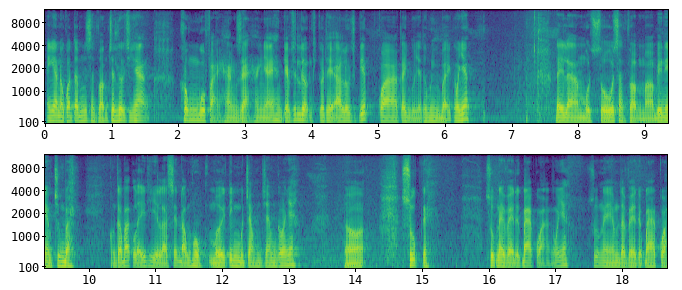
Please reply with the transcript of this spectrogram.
Anh em nào quan tâm những sản phẩm chất lượng chính hãng, không mua phải hàng giả, hàng nhái, hàng kém chất lượng thì có thể alo trực tiếp qua kênh của nhà thông minh 17 các bác nhé. Đây là một số sản phẩm mà bên em trưng bày. Còn các bác lấy thì là sẽ đóng hộp mới tinh 100% các bác nhé. Đó, súp đây. Súp này về được 3 quả các bác nhé. Súp này em đã về được 3 quả.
